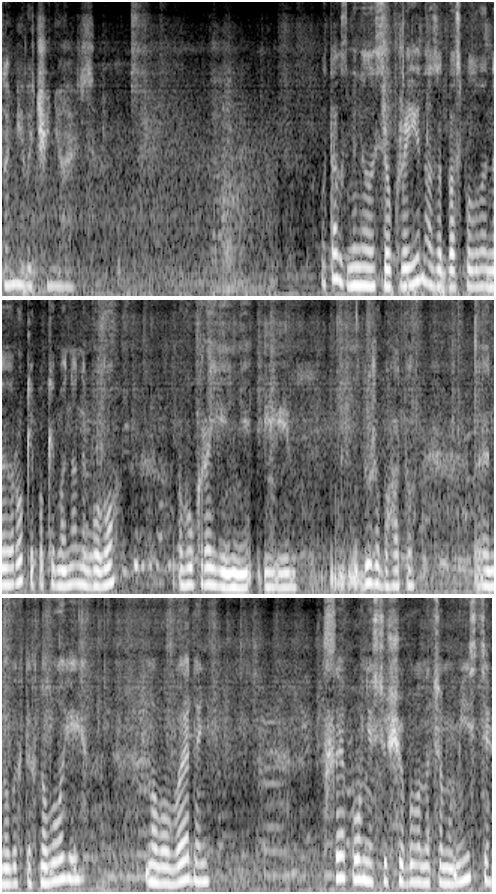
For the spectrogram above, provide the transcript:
самі відчиняються. Отак змінилася Україна за два з половиною роки, поки мене не було в Україні. І дуже багато е, нових технологій, нововведень. Все повністю, що було на цьому місці,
